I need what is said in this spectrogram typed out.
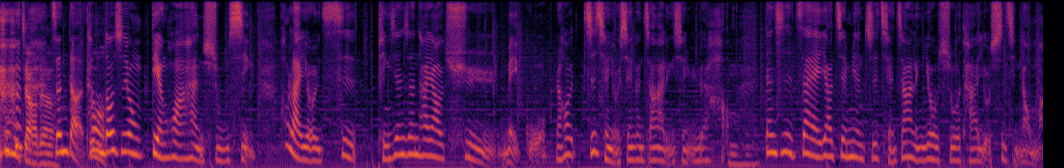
真的假的？真的，他们都是用电话和书信。后来有一次，平先生他要去美国，然后之前有先跟张爱玲先约好，嗯，但是在要见面之前，张爱玲又说她有事情要忙，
